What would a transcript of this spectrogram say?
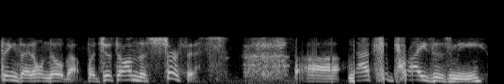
things I don't know about. But just on the surface, uh, that surprises me.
